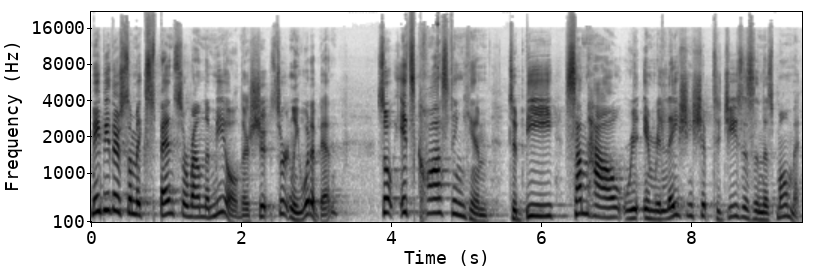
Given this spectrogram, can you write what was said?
Maybe there's some expense around the meal. There should, certainly would have been. So it's costing him to be somehow in relationship to Jesus in this moment.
